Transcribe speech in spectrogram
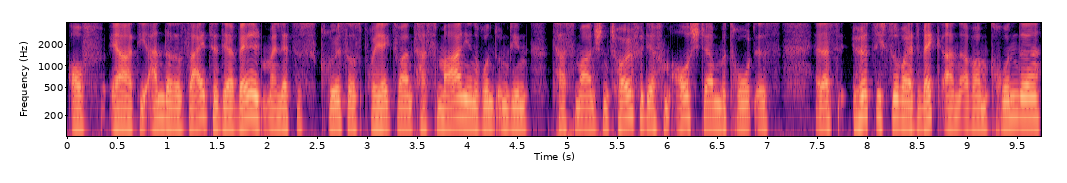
auf ja, die andere Seite der Welt. Mein letztes größeres Projekt war in Tasmanien rund um den tasmanischen Teufel, der vom Aussterben bedroht ist. Ja, das hört sich so weit weg an, aber im Grunde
